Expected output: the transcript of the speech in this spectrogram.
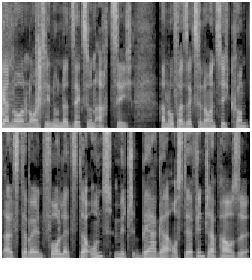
Januar 1986. Hannover 96 kommt als Tabellenvorletzter und mit Berger aus der Winterpause.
